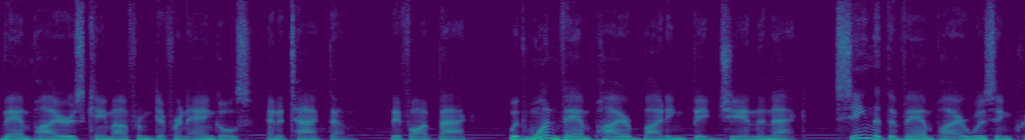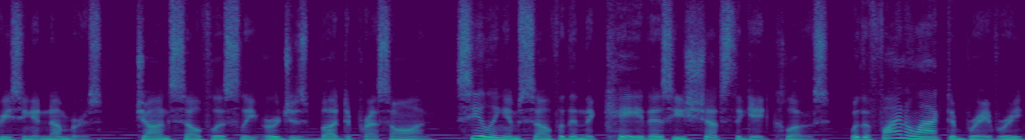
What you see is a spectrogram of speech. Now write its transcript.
vampires came out from different angles and attacked them. They fought back, with one vampire biting Big G in the neck. Seeing that the vampire was increasing in numbers, John selflessly urges Bud to press on, sealing himself within the cave as he shuts the gate close. With a final act of bravery,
